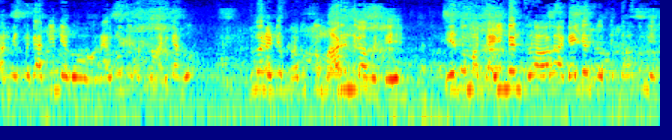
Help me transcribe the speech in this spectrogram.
కమిషనర్ గారిని నేను నెల రోజుల క్రితం అడిగాను. ఎందుకంటే ప్రభుత్వం మారింది కాబట్టి ఏదో మాకు గైడెన్స్ రావాలి ఆ గైడెన్స్ వచ్చిన తర్వాత మేము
